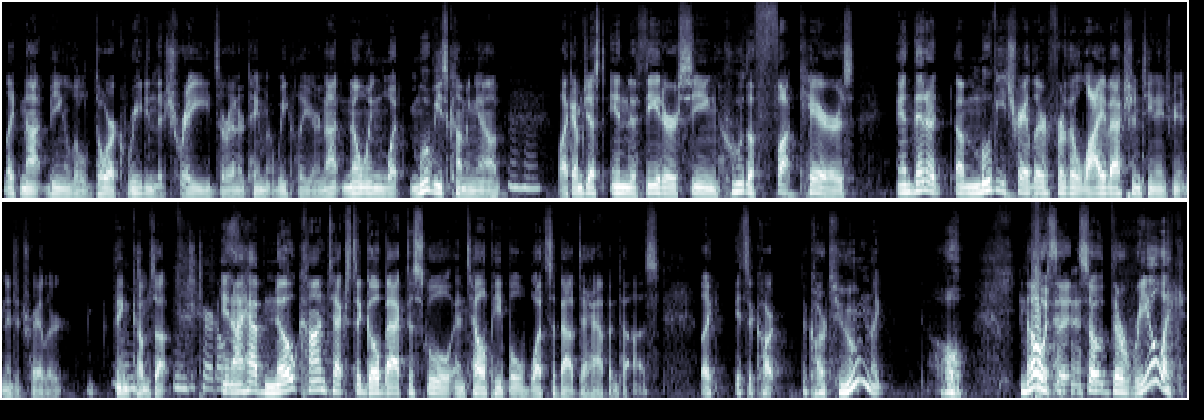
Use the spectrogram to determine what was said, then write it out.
like not being a little dork, reading the trades or Entertainment Weekly or not knowing what movie's coming out. Mhm. Like I'm just in the theater seeing who the fuck cares, and then a, a movie trailer for the live action Teenage Mutant Ninja trailer thing Ninja- comes up, Ninja Turtles. and I have no context to go back to school and tell people what's about to happen to us. Like it's a car, the cartoon, like oh no, it's a, so they're real, like.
